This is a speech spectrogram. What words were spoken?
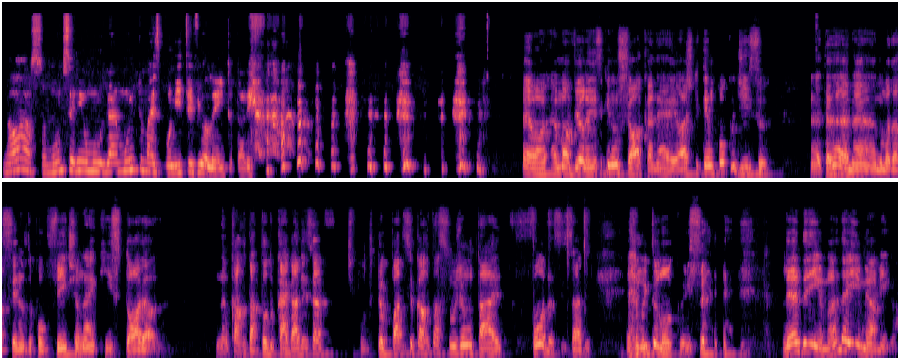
nossa, o mundo seria um lugar muito mais bonito e violento, tá ligado? É uma, é uma violência que não choca, né? Eu acho que tem um pouco disso. Até né, numa das cenas do Pulp Fiction, né? Que estoura, né, o carro tá todo cagado e você tipo, preocupado se o carro tá sujo ou não tá. Foda-se, sabe? É muito louco isso. Leandrinho, manda aí, meu amigo.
